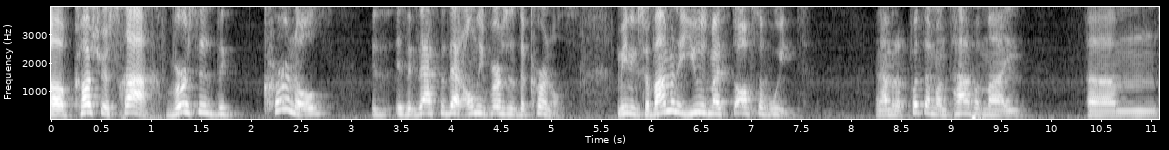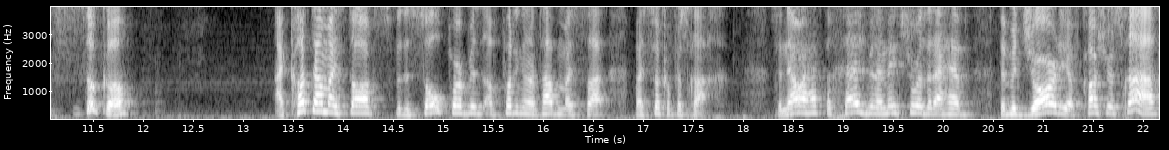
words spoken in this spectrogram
of kosher schach versus the kernels is, is exactly that, only versus the kernels. Meaning, so if I'm going to use my stalks of wheat and I'm going to put them on top of my um, sukkah, I cut down my stalks for the sole purpose of putting it on top of my, my sukkah for schach. So now I have to cheshbon and make sure that I have the majority of kosher schach.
